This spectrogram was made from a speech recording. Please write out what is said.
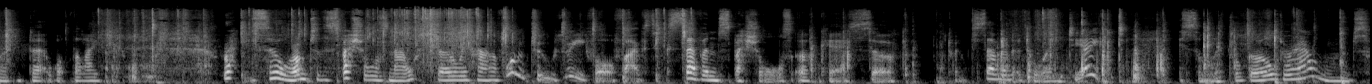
and uh, what they're like. Right, so we're on to the specials now. So we have one, two, three, four, five, six, seven specials. Okay, so 27 to 28 is some little gold rounds.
